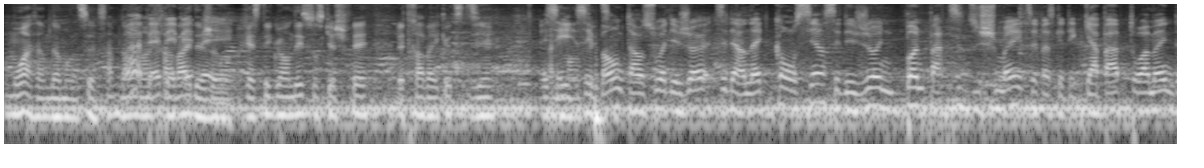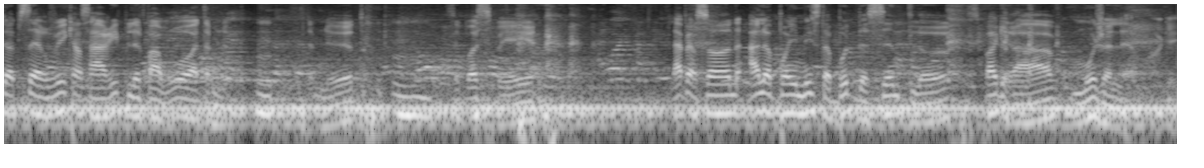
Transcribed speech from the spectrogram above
moi, ça me demande ça. Ça me demande Ouais, un ben, travail ben, ben, de ben. genre rester groundé sur ce que je fais, le travail quotidien. C'est demande bon que t'en sois déjà, tu sais, d'en être conscient, c'est déjà une bonne partie du chemin, tu sais, parce que t'es capable toi-même d'observer quand ça arrive, puis de faire, wow, attends une minute. Hmm. Attends une minute. C'est pas si pire. La personne, elle a pas aimé ce bout de synth-là. C'est pas grave. Moi, je l'aime. OK.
